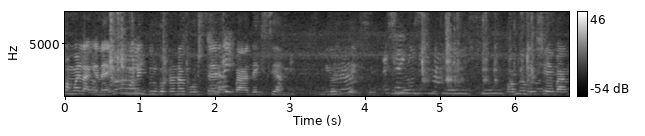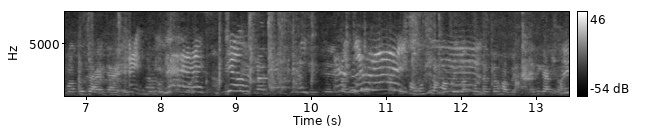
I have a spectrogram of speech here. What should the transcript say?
সময় লাগে না, এরকম অনেক দুর্ঘটনা ঘটছে, বা দেখছি আমি। কত দেশে বা কত জায়গায় সমস্যা হবে বা কোনটাতে হবে না? এদিকে আসো আমি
